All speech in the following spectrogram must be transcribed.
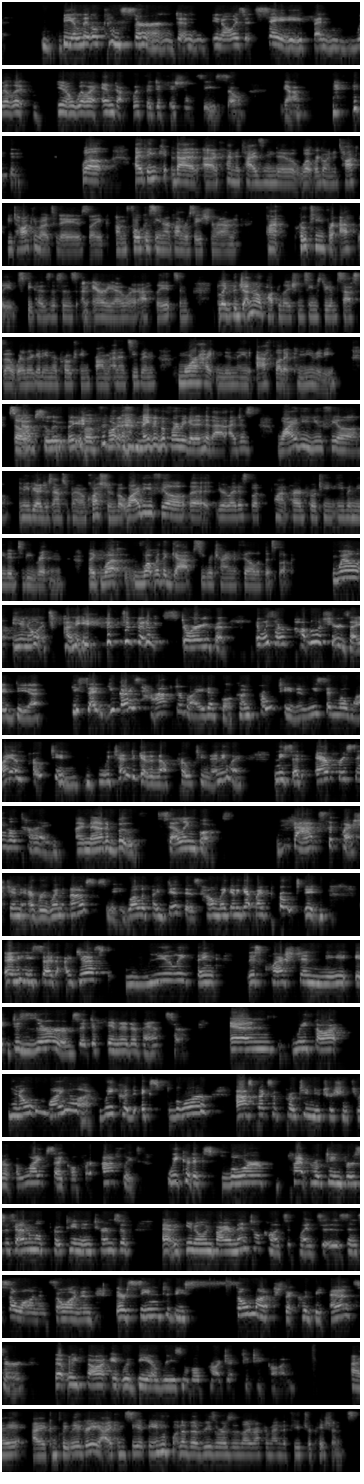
be a little concerned and you know is it safe and will it you know will i end up with a deficiency so yeah. well, I think that uh, kind of ties into what we're going to talk be talking about today is like um, focusing our conversation around plant protein for athletes because this is an area where athletes and like the general population seems to be obsessed about where they're getting their protein from and it's even more heightened in the athletic community. So absolutely. before maybe before we get into that i just why do you feel maybe i just answered my own question but why do you feel that your latest book plant powered protein even needed to be written? Like what what were the gaps you were trying to fill with this book? Well you know it's funny. It's a bit of a story but it was our publisher's idea. He said, You guys have to write a book on protein. And we said, Well, why on protein? We tend to get enough protein anyway. And he said, Every single time I'm at a booth selling books, that's the question everyone asks me. Well, if I did this, how am I going to get my protein? And he said, I just really think this question need, it deserves a definitive answer. And we thought, you know, why not? We could explore aspects of protein nutrition throughout the life cycle for athletes. We could explore plant protein versus animal protein in terms of, uh, you know, environmental consequences and so on and so on. And there seemed to be so much that could be answered that we thought it would be a reasonable project to take on. I I completely agree. I can see it being one of the resources I recommend to future patients.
